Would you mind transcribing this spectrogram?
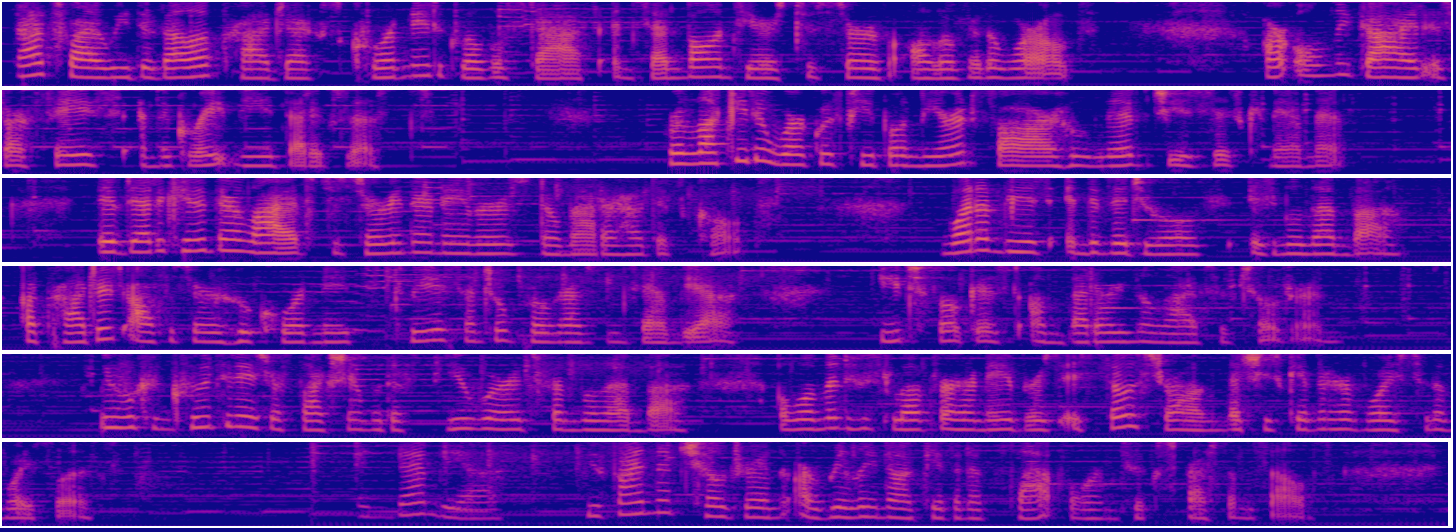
That's why we develop projects, coordinate global staff, and send volunteers to serve all over the world. Our only guide is our faith and the great need that exists. We're lucky to work with people near and far who live Jesus' commandment. They've dedicated their lives to serving their neighbors no matter how difficult. One of these individuals is Mulemba, a project officer who coordinates three essential programs in Zambia, each focused on bettering the lives of children. We will conclude today's reflection with a few words from Mulemba, a woman whose love for her neighbors is so strong that she's given her voice to the voiceless. In Zambia, you find that children are really not given a platform to express themselves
